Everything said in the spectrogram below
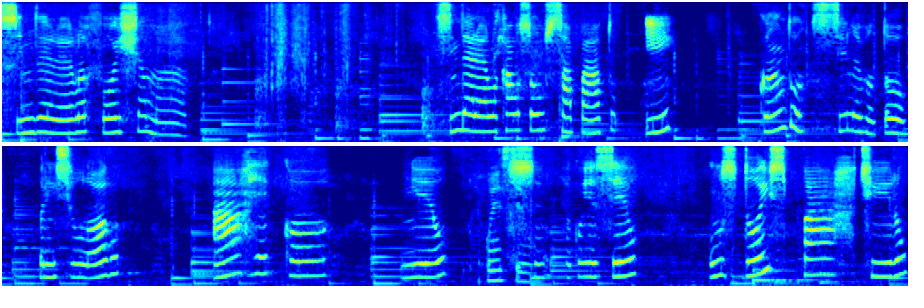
Cinderela foi chamada. Cinderela calçou o sapato e, quando se levantou, o príncipe logo a reconheceu. Reconheceu. reconheceu. Os dois partiram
